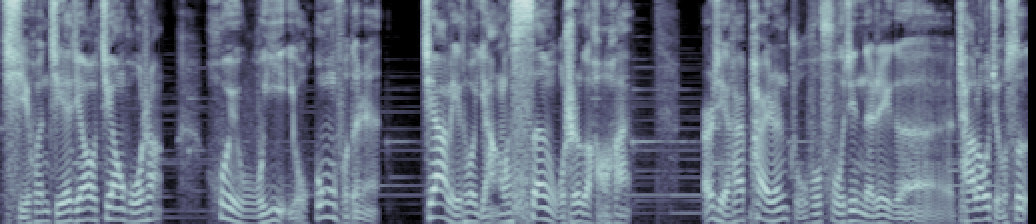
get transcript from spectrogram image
喜欢结交江湖上会武艺、有功夫的人，家里头养了三五十个好汉，而且还派人嘱咐附近的这个茶楼、酒肆、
